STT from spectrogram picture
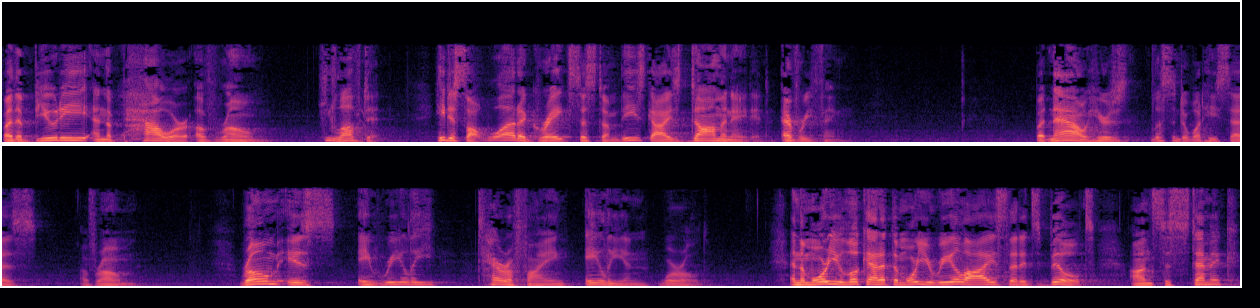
by the beauty and the power of Rome. He loved it. He just thought, what a great system. These guys dominated everything. But now, here's, listen to what he says of Rome. Rome is a really terrifying alien world. And the more you look at it, the more you realize that it's built on systemic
